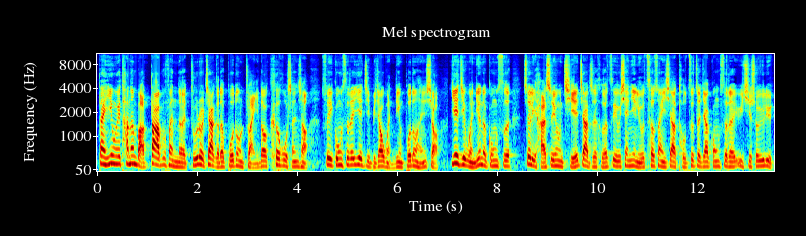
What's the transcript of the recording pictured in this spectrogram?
但因为它能把大部分的猪肉价格的波动转移到客户身上，所以公司的业绩比较稳定，波动很小。业绩稳定的公司，这里还是用企业价值和自由现金流测算一下投资这家公司的预期收益率。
